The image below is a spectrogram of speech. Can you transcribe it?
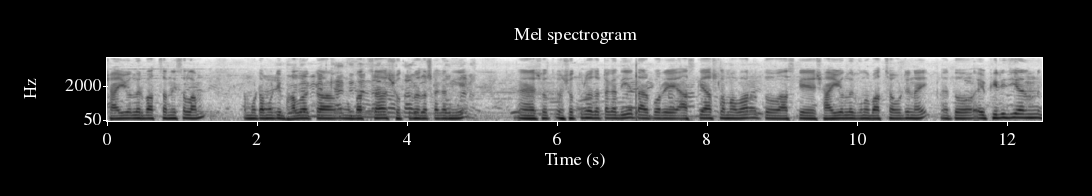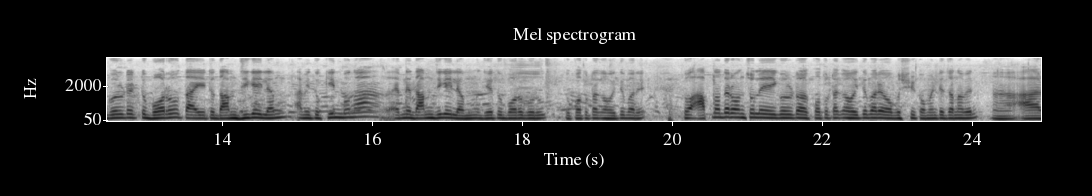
শাহিওয়ালের বাচ্চা নিয়েছিলাম মোটামুটি ভালো একটা বাচ্চা, সত্তর হাজার টাকা নিয়ে সত্তর- হাজার টাকা দিয়ে তারপরে আজকে আসলাম আবার, তো আজকে শাহিওয়ালের কোনো বাচ্চা ওঠে নাই। তো এই ফ্রিজিয়ান গরুটা একটু বড়, তাই একটু দাম জিগাইলাম। আমি তো কিনবো না, এমনি দাম জিগাইলাম, যেহেতু বড় গরু। তো কত টাকা হইতে পারে? তো আপনাদের অঞ্চলে এই গরুটা কত টাকা হইতে পারে অবশ্যই কমেন্টে জানাবেন। আর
